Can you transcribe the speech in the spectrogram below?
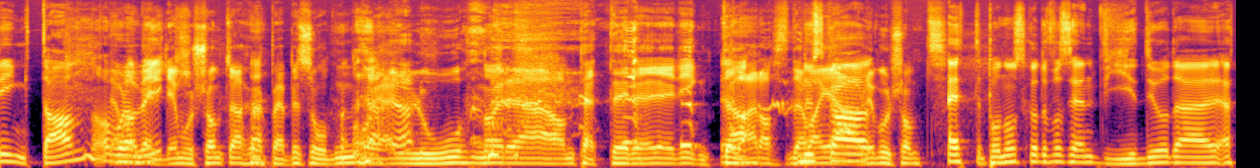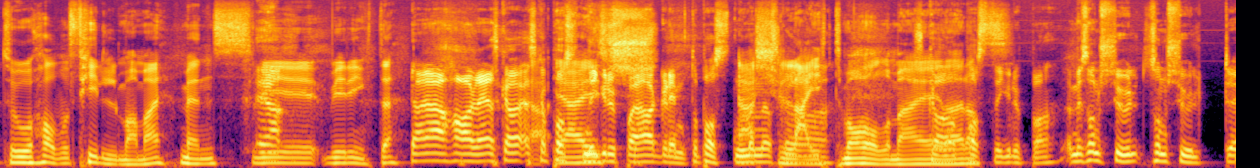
ringte han, og Det var det veldig gikk. morsomt. Jeg har hørt på episoden, og jeg lo når eh, han Petter ringte Ja. der. Altså. Det Du var skal- jævlig morsomt. Etterpå nå skal du få se en video der jeg tror Halvor filma meg mens vi, Ja. vi ringte. Ja, jeg har det. Jeg skal, jeg skal poste den i gruppa. Jeg har glemt å poste den. men Jeg er skal, sleit med å holde meg skal der. poste i gruppa. Men sånn skjult, sånn skjult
